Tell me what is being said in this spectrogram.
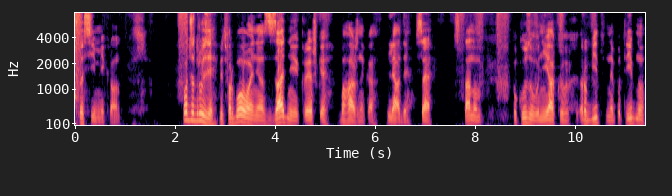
107 мікрон. Отже, друзі, підфарбовування з задньої кришки багажника ляди. Все. Станом по кузову ніяких робіт не потрібно,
